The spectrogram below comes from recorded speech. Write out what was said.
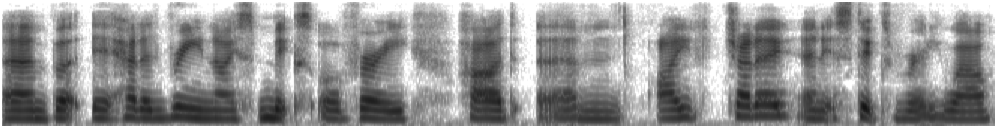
um, but it had a really nice mix of very hard um, eyeshadow and it sticks really well.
